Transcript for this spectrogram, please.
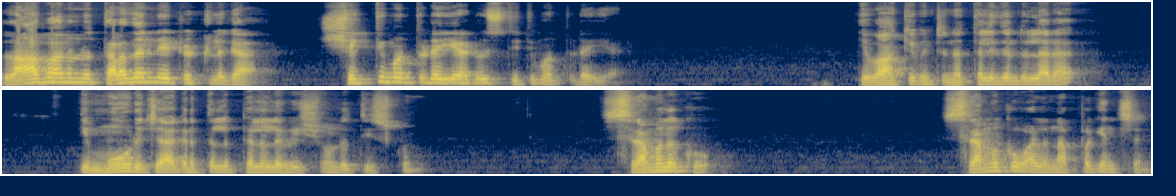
లాభాలను తలదన్నేటట్లుగా శక్తిమంతుడయ్యాడు స్థితిమంతుడయ్యాడు. ఈ వాక్యం వింటున్న తల్లిదండ్రులారా ఈ మూడు జాగ్రత్తలు పిల్లల విషయంలో తీసుకుంది శ్రమలకు శ్రమకు వాళ్ళని అప్పగించండి.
